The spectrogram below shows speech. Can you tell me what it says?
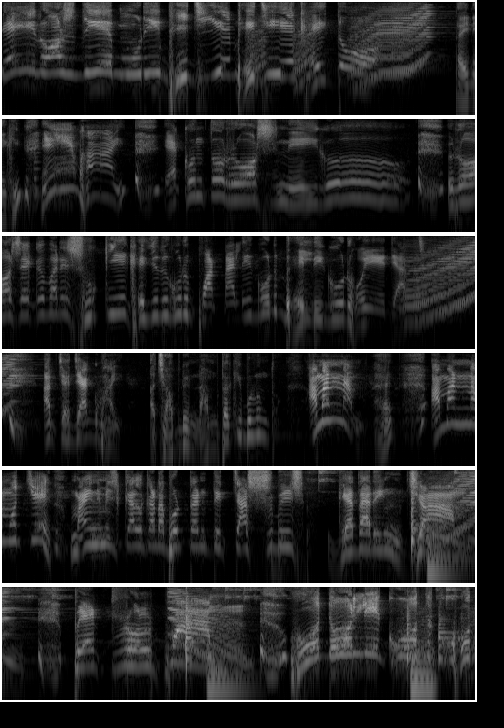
এই রস দিয়ে মুড়ি ভিজিয়ে ভিজিয়ে খেতো তাই নাকি? হ্যাঁ ভাই এখন তো রস নেই গো। রস একেবারে শুকিয়ে খেজুর গুড় পাটালি গুড় ভেলি গুড় হয়ে যাচ্ছে। আচ্ছা যাক ভাই। আচ্ছা আপনার নামটা কি বলুন তো? আমার নাম? হ্যাঁ। আমার নাম হচ্ছে মাই নেম ইজ ক্যালকাটা ভোটান্টিক চারশো বিশ গ্যাদারিং জাম পেট্রোল পাম্প। হুদলি কুদ কুদ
